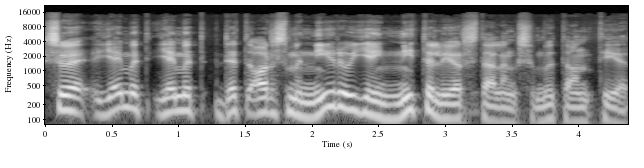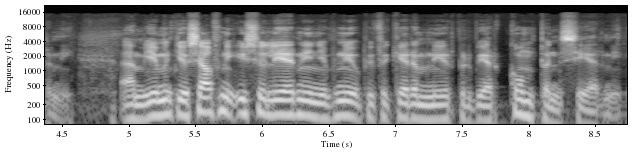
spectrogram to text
So jy moet jy moet dit daar is 'n manier hoe jy nie teleurstellings moet hanteer nie. Um, jy moet jouself nie isoleer nie en jy moet nie op die verkeerde manier probeer kompenseer nie.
